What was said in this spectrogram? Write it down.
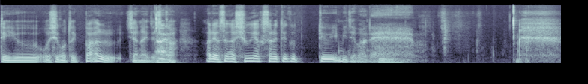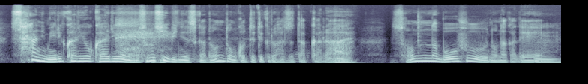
ていうお仕事いっぱいあるじゃないですか、はい。あるいはそれが集約されていくっていう意味ではね、さらにメルカリを変えるような恐ろしいビジネスがどんどんこう出てくるはずだから、はい。そんな暴風の中でうん。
